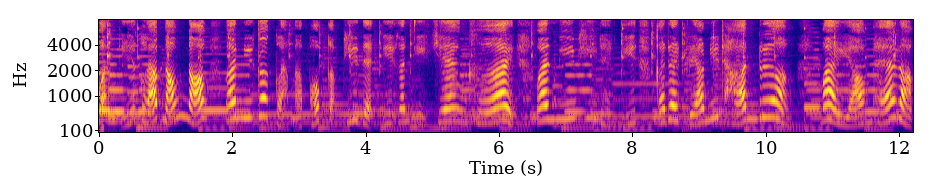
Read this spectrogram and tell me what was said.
วัสดีครับน้องๆ วันนี้ก็กลับมาพบกับพี่เด็กดีกันอีกเช่นเคย วันนี้พี่เด็กดีก็ได้เตรียมนิทานเรื่อง ไม่ยอมแพ้หลัก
